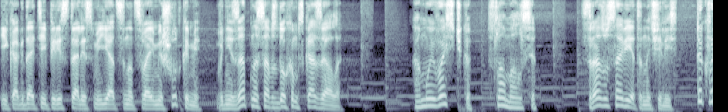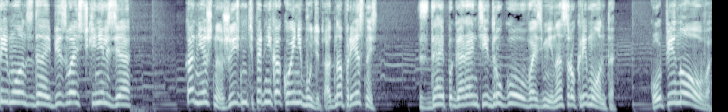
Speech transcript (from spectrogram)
и когда те перестали смеяться над своими шутками, внезапно со вздохом сказала. «А мой Васечка сломался». Сразу советы начались. «Так в ремонт сдай, без Васечки нельзя». «Конечно, жизни теперь никакой не будет, одна пресность». «Сдай по гарантии другого возьми на срок ремонта». «Купи нового».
